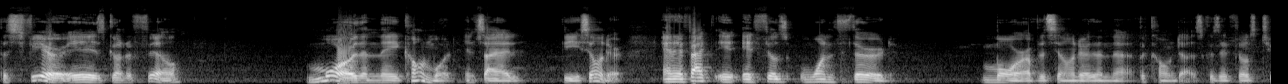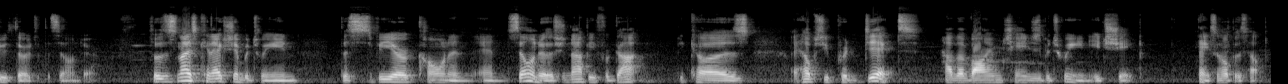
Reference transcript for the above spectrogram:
the sphere is going to fill more than the cone would inside the cylinder. And in fact, it, it fills one third more of the cylinder than the, the cone does because it fills two thirds of the cylinder. So there's this nice connection between the sphere, cone, and, and cylinder that should not be forgotten because it helps you predict how the volume changes between each shape. Thanks, I hope this helped.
